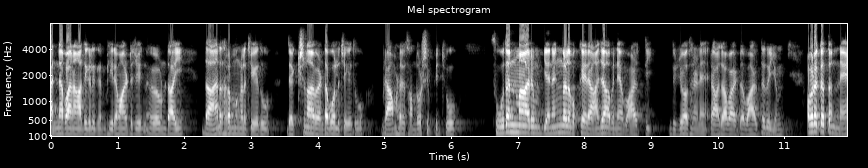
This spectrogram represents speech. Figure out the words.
അന്നപാനാദികൾ ഗംഭീരമായിട്ട് ഉണ്ടായി. ദാനധർമ്മങ്ങൾ ചെയ്തു. ദക്ഷിണ വേണ്ട പോലെ ചെയ്തു. ബ്രാഹ്മണരെ സന്തോഷിപ്പിച്ചു. സൂതന്മാരും ജനങ്ങളും ഒക്കെ രാജാവിനെ വാഴ്ത്തി ദുര്യോധനനെ രാജാവായിട്ട് വാഴ്ത്തുകയും അവരൊക്കെ തന്നെ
